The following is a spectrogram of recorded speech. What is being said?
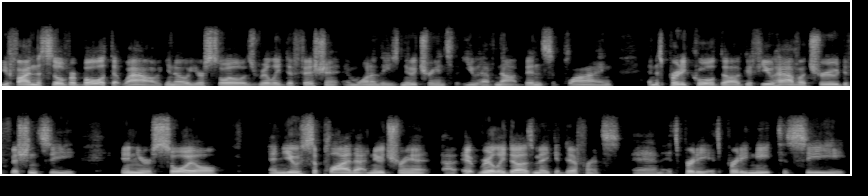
you find the silver bullet that wow you know your soil is really deficient in one of these nutrients that you have not been supplying and it's pretty cool doug if you have a true deficiency in your soil and you supply that nutrient uh, it really does make a difference and it's pretty it's pretty neat to see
